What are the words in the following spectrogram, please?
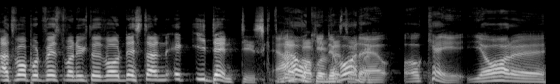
att vara på en fest och vara nykter var nästan i- identiskt Ja okej, en det var det. Okej, jag har... eh,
